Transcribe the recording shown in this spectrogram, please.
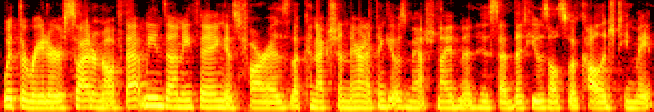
with the Raiders. So I don't know if that means anything as far as the connection there. And I think it was Matt Schneidman who said that he was also a college teammate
